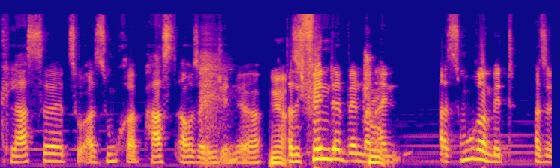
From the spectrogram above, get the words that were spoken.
Klasse zu Asura passt, außer Ingenieur. Ja. Also ich finde, wenn man True. ein Asura mit also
